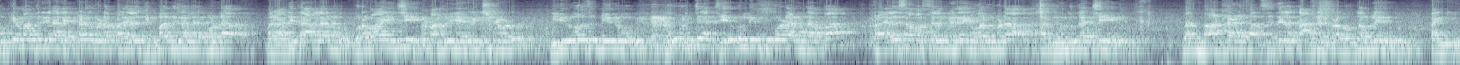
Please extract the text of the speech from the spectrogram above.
ముఖ్యమంత్రి గారు ఎక్కడ కూడా ప్రజలకు ఇబ్బంది కలగకుండా మరి అధికారులను పురమాయించి పనులు చేపించినోడు ఈ రోజు మీరు పూర్తిగా జేబులు నింపుకోవడానికి తప్ప ప్రజల సమస్యల మీద ఎవరు కూడా మరి ముందుకొచ్చి మరి మాట్లాడే పరిస్థితి ఇలా కాంగ్రెస్ ప్రభుత్వం లేదు. థ్యాంక్ యూ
